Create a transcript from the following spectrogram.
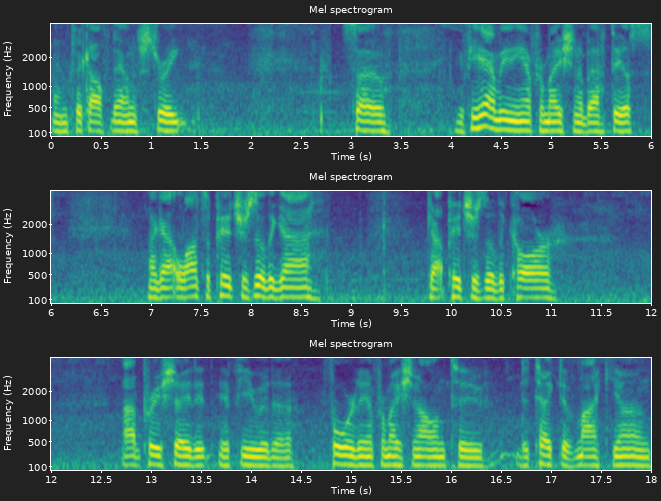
and took off down the street. So, if you have any information about this, I got lots of pictures of the guy. Got pictures of the car. I'd appreciate it if you would uh, forward the information on to Detective Mike Young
